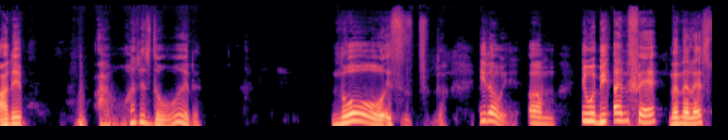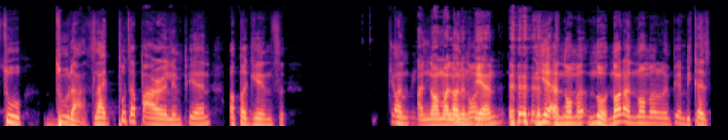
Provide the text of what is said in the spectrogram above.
Are they? Uh, what is the word? No, it's either way. Um, it would be unfair nonetheless to do that. Like put a Paralympian up against Djokovic. A normal A non- Olympian. yeah, a normal no, not a normal Olympian because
